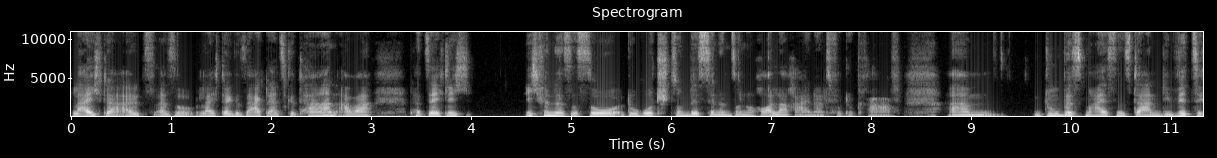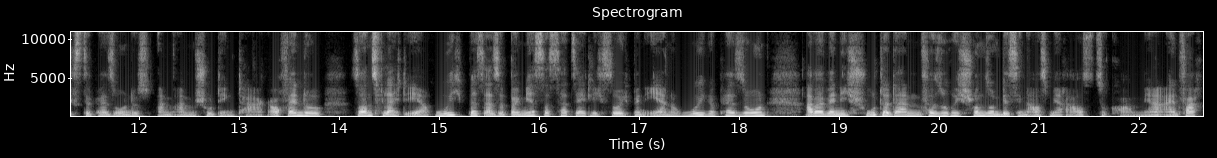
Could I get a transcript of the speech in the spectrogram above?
leichter als, also leichter gesagt als getan, aber tatsächlich ich finde, es ist so, du rutscht so ein bisschen in so eine Rolle rein als Fotograf. Ähm, du bist meistens dann die witzigste Person des, am, am Shooting-Tag. Auch wenn du sonst vielleicht eher ruhig bist. Also bei mir ist das tatsächlich so, ich bin eher eine ruhige Person. Aber wenn ich shoote, dann versuche ich schon so ein bisschen aus mir rauszukommen. Ja, einfach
